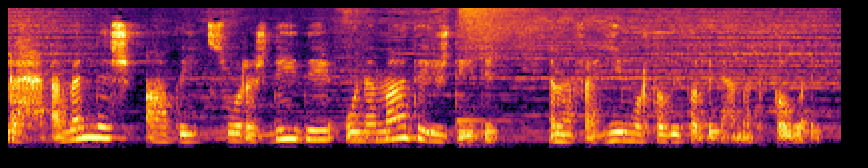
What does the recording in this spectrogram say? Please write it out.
رح أبلش أعطي صورة جديدة ونماذج جديدة لمفاهيم مرتبطة بالعمل التطوعي.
